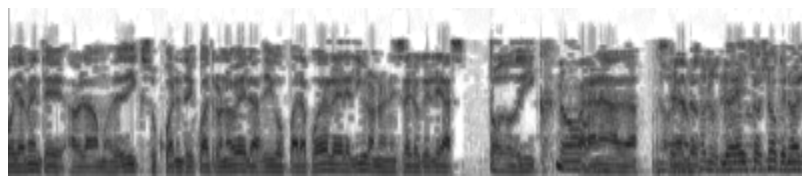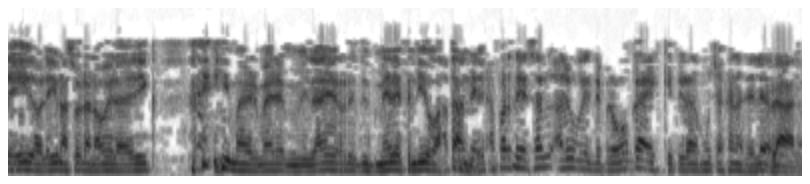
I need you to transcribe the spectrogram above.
obviamente hablábamos de Dick, sus 44 novelas, digo, para poder leer el libro no es necesario que leas todo Dick, No. para nada. O No, sea, en lo, he hecho yo que no he leído, leí una sola novela de Dick y me, me- me la he, re- me he defendido bastante. Aparte, aparte de eso, algo que te provoca es que te da muchas ganas de leer. Claro.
